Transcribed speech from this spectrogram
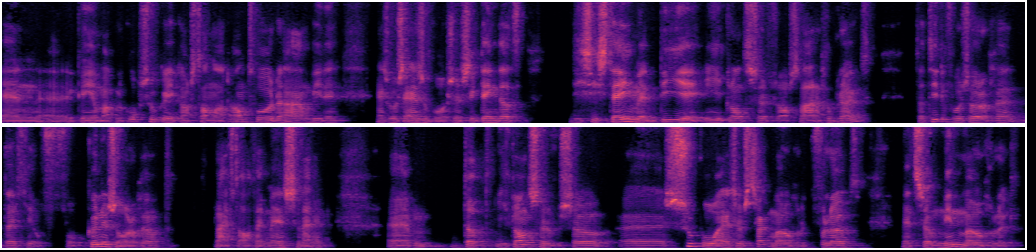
en uh, je kun je makkelijk opzoeken, je kan standaard antwoorden aanbieden, enzovoorts enzovoorts. Dus ik denk dat die systemen die je in je klantenservice als het ware gebruikt, dat die ervoor zorgen dat je, of kunnen zorgen, want het blijft altijd mensenwerk, um, dat je klantenservice zo uh, soepel en zo strak mogelijk verloopt met zo min mogelijk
